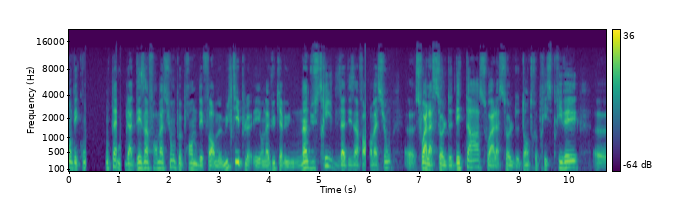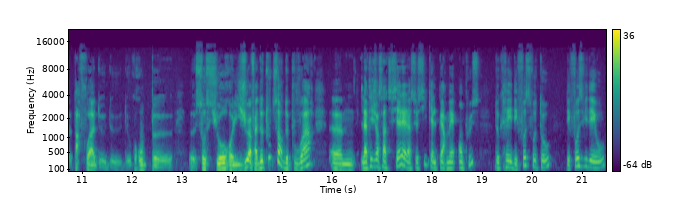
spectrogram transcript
des contextes où la désinformation peut prendre des formes multiples, et on a vu qu'il y avait une industrie de la désinformation, euh, soit à la solde d'États, soit à la solde d'entreprises privées, euh, parfois de, groupes euh, euh, sociaux, religieux, enfin de toutes sortes de pouvoirs. L'intelligence artificielle, elle a ceci qu'elle permet en plus de créer des fausses photos, des fausses vidéos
